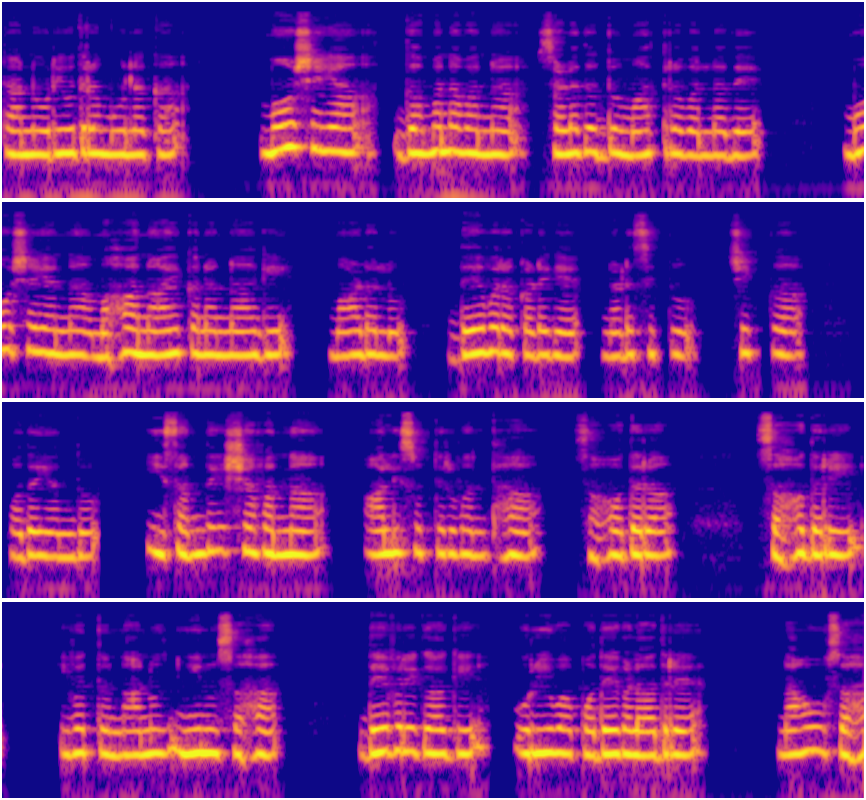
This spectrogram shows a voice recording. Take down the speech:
ತಾನು ಉರಿಯುವುದರ ಮೂಲಕ ಮೋಶೆಯ ಗಮನವನ್ನು ಸೆಳೆದದ್ದು ಮಾತ್ರವಲ್ಲದೆ ಮೋಶೆಯನ್ನು ಮಹಾನಾಯಕನನ್ನಾಗಿ ಮಾಡಲು ದೇವರ ಕಡೆಗೆ ನಡೆಸಿತು ಚಿಕ್ಕ ಪೊದೆಯೊಂದು. ಈ ಸಂದೇಶವನ್ನು ಆಲಿಸುತ್ತಿರುವಂತಹ ಸಹೋದರ ಸಹೋದರಿ, ಇವತ್ತು ನಾನು ನೀನು ಸಹ ದೇವರಿಗಾಗಿ ಉರಿಯುವ ಪೊದೆಗಳಾದರೆ ನಾವು ಸಹ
